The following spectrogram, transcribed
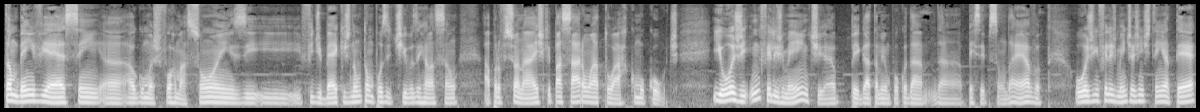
também viessem uh, algumas formações e, e, feedbacks não tão positivos em relação a profissionais que passaram a atuar como coach. E hoje, infelizmente, é pegar também um pouco da, da percepção da Eva, hoje, infelizmente, a gente tem até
